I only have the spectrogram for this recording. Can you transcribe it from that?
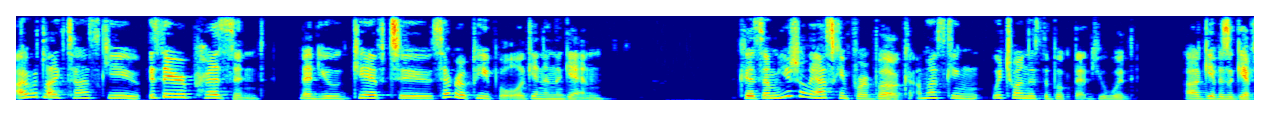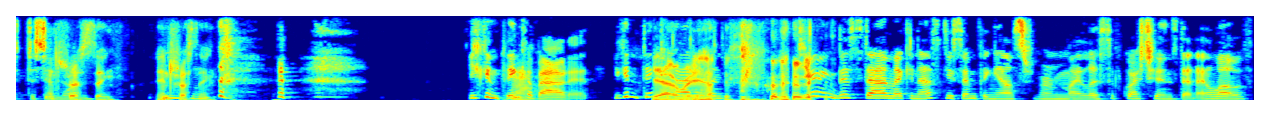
I would like to ask you: Is there a present that you give to several people again and again. Because I'm usually asking for a book. I'm asking which one is the book that you would uh, give as a gift to someone. Interesting. Interesting. Mm-hmm. you can think hmm. about it. You can think yeah, about really it. During this time, I can ask you something else from my list of questions that I love.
